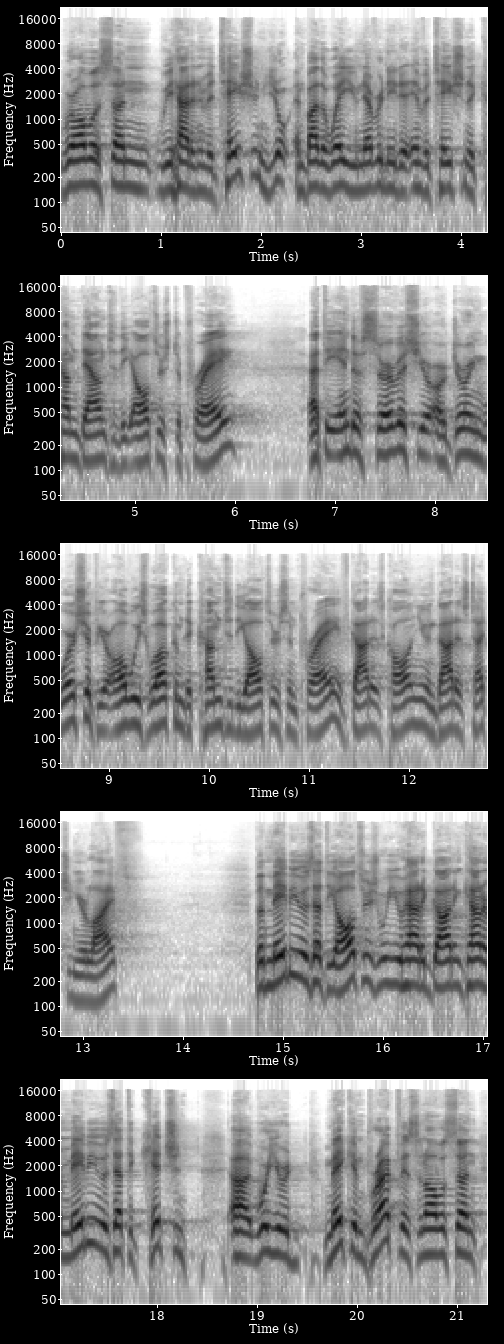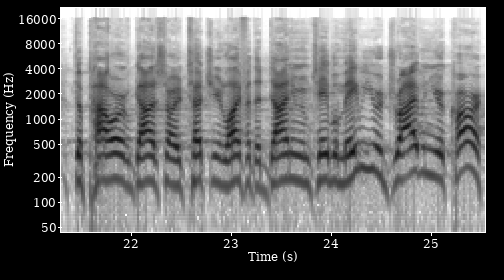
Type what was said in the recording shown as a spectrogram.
where all of a sudden we had an invitation. You don't, and by the way, you never need an invitation to come down to the altars to pray. At the end of service or during worship, you're always welcome to come to the altars and pray if God is calling you and God is touching your life. But maybe it was at the altars where you had a God encounter. Maybe it was at the kitchen uh, where you were making breakfast and all of a sudden the power of God started touching your life at the dining room table. Maybe you're driving your car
